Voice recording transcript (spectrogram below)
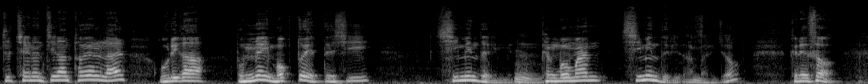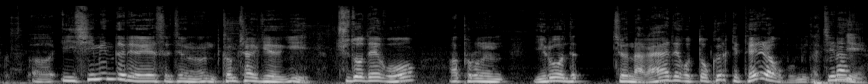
주체는 지난 토요일 날 우리가 분명히 목도했듯이 시민들입니다. 음. 평범한 시민들이란 말이죠. 그래서 어, 이 시민들에 의해서 저는 검찰 개혁이 주도되고 앞으로는 이루어져 나가야 되고 또 그렇게 되리라고 봅니다. 지난 예.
